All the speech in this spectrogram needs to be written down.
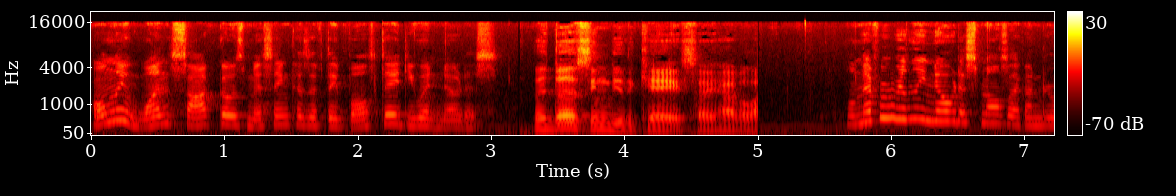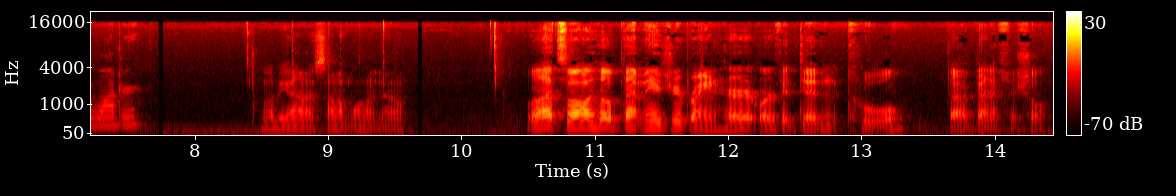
Only one sock goes missing because if they both did, you wouldn't notice. That does seem to be the case. I have a lot. We'll never really know what it smells like underwater. I'll be honest. I don't want to know. Well, that's all. I hope that made your brain hurt, or if it didn't, cool, uh, beneficial.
